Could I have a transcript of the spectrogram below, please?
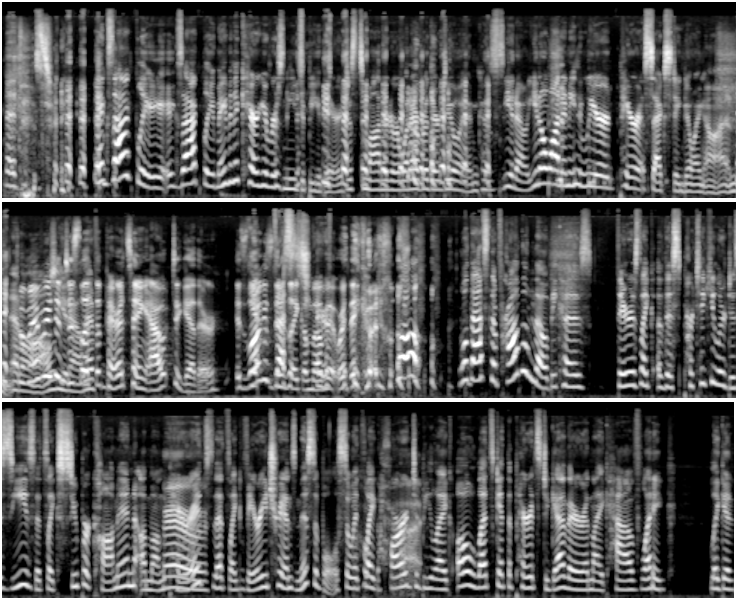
exactly, exactly. Maybe the caregivers need to be there just to monitor whatever they're doing, because you know you don't want any weird parrot sexting going on at But all. maybe we should you just know. let That- the parrots hang out together. As long as there's like a true. moment where they could well, well, that's the problem though, because there's like this particular disease that's like super common among Brr. parrots that's like very transmissible. So it's oh like hard to be like, oh, let's get the parrots together and like have like like a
